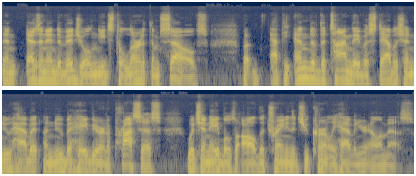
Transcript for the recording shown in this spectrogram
and as an individual needs to learn it themselves. But at the end of the time, they've established a new habit, a new behavior, and a process which enables all the training that you currently have in your LMS.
